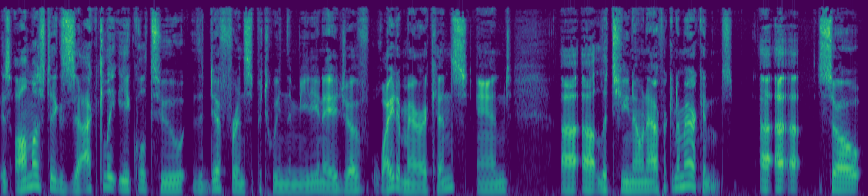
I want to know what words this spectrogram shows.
is almost exactly equal to the difference between the median age of white Americans and uh, uh, Latino and African Americans. Uh, uh, uh, so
